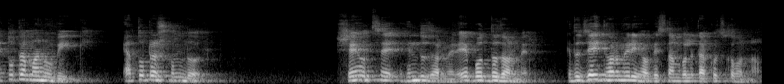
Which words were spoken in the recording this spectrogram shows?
এতটা মানবিক এতটা সুন্দর। সে হচ্ছে হিন্দু ধর্মের এ বৌদ্ধ ধর্মের। কিন্তু যেই ধর্মেরই হোক ইসলাম বলে তার খোঁজখবর নাও।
